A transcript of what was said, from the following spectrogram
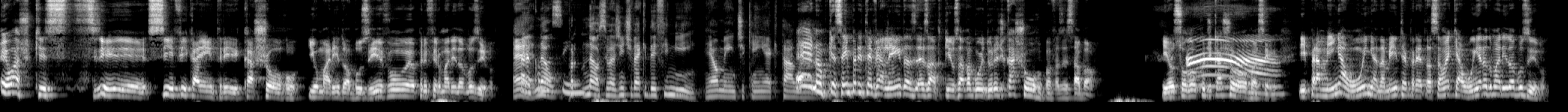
Eu acho que se, se fica entre cachorro e o marido abusivo, eu prefiro o marido abusivo. É, não, assim? pra, não, se a gente tiver que definir realmente quem é que tá lá. É, não, porque sempre teve a lenda, exato, que usava gordura de cachorro para fazer sabão. E eu sou louco ah. de cachorro, assim. E para mim, a unha, na minha interpretação, é que a unha era do marido abusivo.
